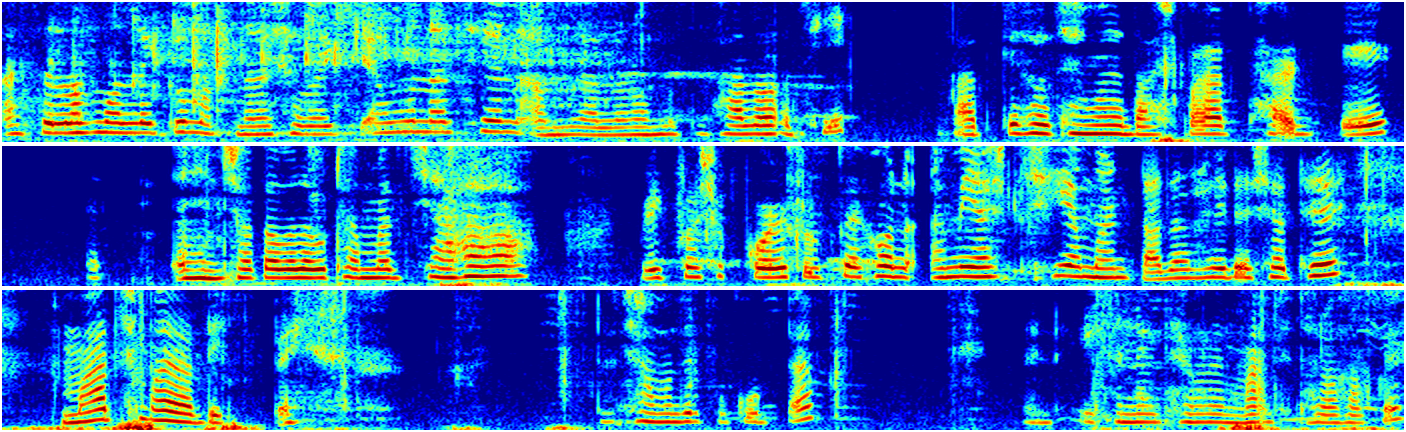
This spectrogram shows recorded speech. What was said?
আসসালামু আলাইকুম, আপনারা সবাই কেমন আছেন? আমরা আল্লাহ রহমতে ভালো আছি। আজকে হচ্ছে আমাদের দাসপাড়ার থার্ড ডে সকালবেলা উঠে আমরা চা ব্রেকফাস্ট করে ফেলছি। এখন আমি আসছি আমার দাদা ভাইদের সাথে মাছ মারা দেখতে। হচ্ছে আমাদের পুকুরটা। এখানে হচ্ছে আমাদের মাছ ধরা হবে।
